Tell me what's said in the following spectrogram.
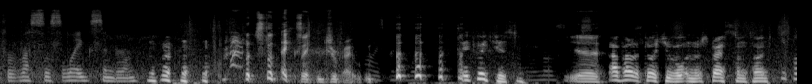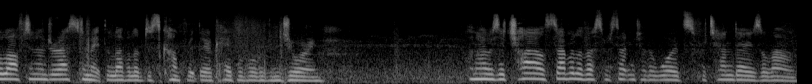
For restless leg syndrome. restless leg syndrome. It twitches. Yeah. I've had a touch of it under stress sometimes. People often underestimate the level of discomfort they're capable of enduring. When I was a child, several of us were sent into the woods for 10 days alone.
